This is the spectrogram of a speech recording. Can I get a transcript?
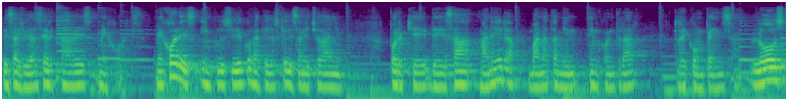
les ayude a ser cada vez mejores. Mejores inclusive con aquellos que les han hecho daño, porque de esa manera van a también encontrar recompensa. Los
